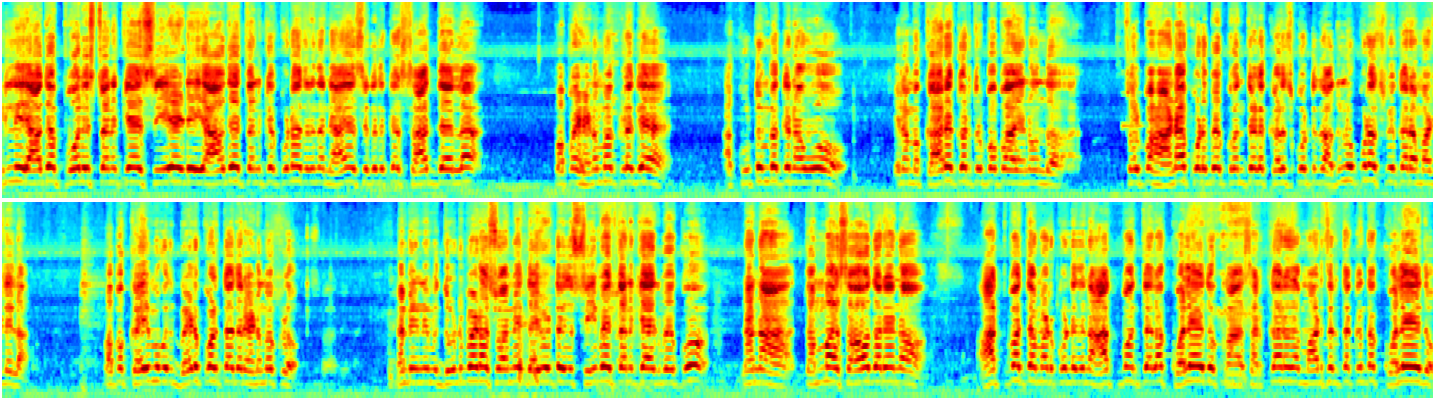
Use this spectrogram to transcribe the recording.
ಇಲ್ಲಿ ಯಾವುದೇ ಪೊಲೀಸ್ ತನಿಖೆ, ಸಿ ಐ ಡಿ ಯಾವುದೇ ತನಿಖೆ ಕೂಡ ಅದರಿಂದ ನ್ಯಾಯ ಸಿಗೋದಕ್ಕೆ ಸಾಧ್ಯ ಇಲ್ಲ. ಪಾಪ ಹೆಣ್ಮಕ್ಳಿಗೆ ಆ ಕುಟುಂಬಕ್ಕೆ ನಾವು ನಮ್ಮ ಕಾರ್ಯಕರ್ತರು ಪಾಪ ಏನೋ ಒಂದು ಸ್ವಲ್ಪ ಹಣ ಕೊಡಬೇಕು ಅಂತೇಳಿ ಕಳಿಸ್ಕೊಟ್ಟಿದ್ರು ಅದನ್ನು ಕೂಡ ಸ್ವೀಕಾರ ಮಾಡಲಿಲ್ಲ. ಪಾಪ ಕೈ ಮುಗಿದು ಬೇಡ್ಕೊಳ್ತಾ ಇದ್ದಾರೆ ಹೆಣ್ಮಕ್ಳು. ನಮಗೆ ನಿಮ್ಗೆ ದುಡ್ಡು ಬೇಡ ಸ್ವಾಮಿ, ದಯವಿಟ್ಟು ಇದು ಸಿ ಬಿ ಐ ತನಿಖೆ ಆಗಬೇಕು. ನನ್ನ ತಮ್ಮ ಸಹೋದರೇನು ಆತ್ಮಹತ್ಯೆ ಮಾಡ್ಕೊಂಡಿದ್ದೀನಿ. ಆತ್ಮಹತ್ಯೆ ಎಲ್ಲ ಕೊಲೆ ಇದು. ಸರ್ಕಾರದ ಮಾಡಿಸಿರ್ತಕ್ಕಂಥ ಕೊಲೆ ಇದು.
